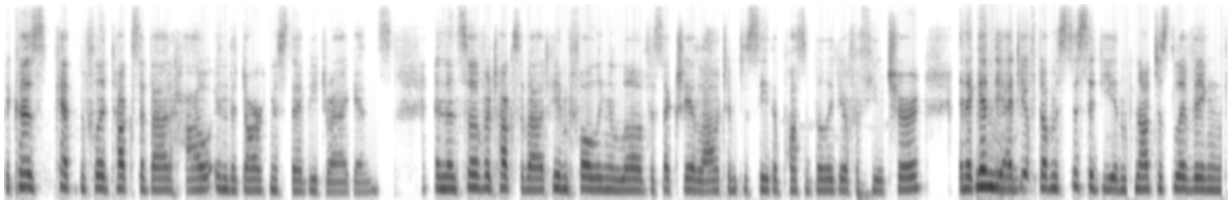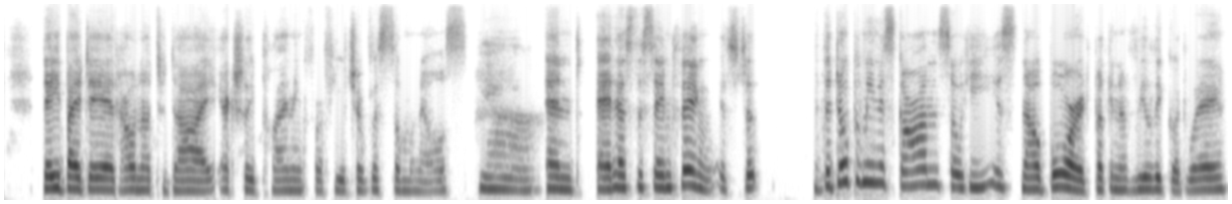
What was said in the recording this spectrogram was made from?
because Captain Flint talks about how in the darkness there be dragons. And then Silver talks about him falling in love has actually allowed him to see the possibility of a future. And again, the Mm. idea of domesticity and not just living day by day at how not to die, actually planning for a future with someone else. Yeah. And Ed has the same thing. It's just the dopamine is gone, so he is now bored, but in a really good way.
